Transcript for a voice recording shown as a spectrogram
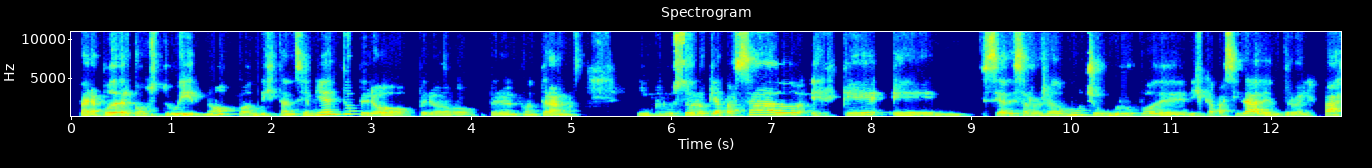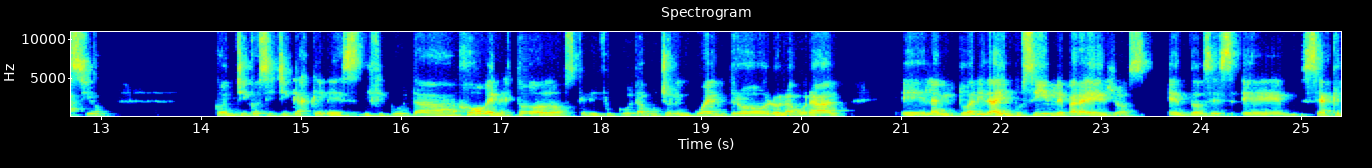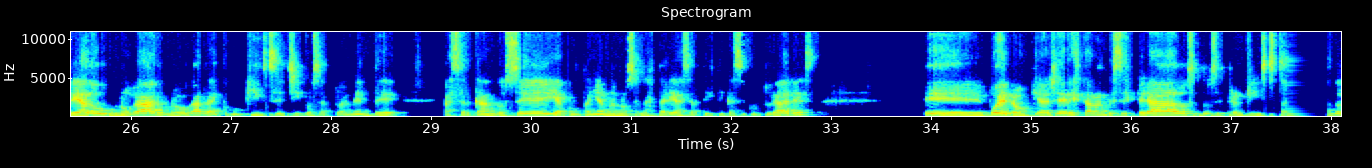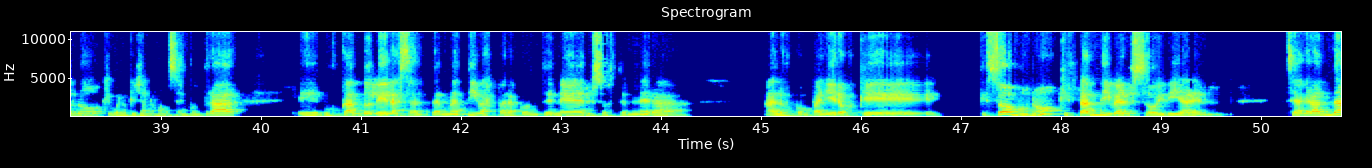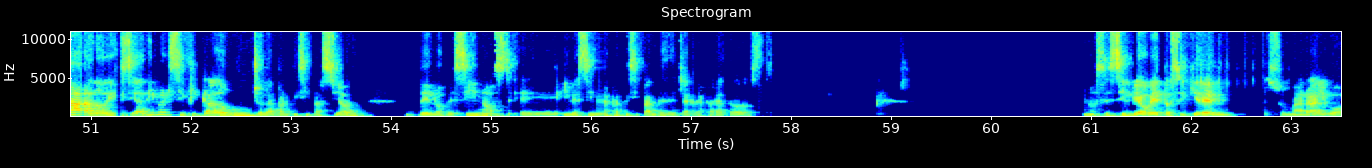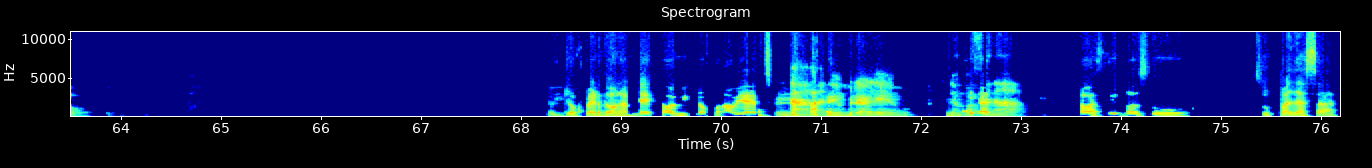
para poder construir, ¿no? Con distanciamiento, pero, pero, pero encontrarnos. Incluso lo que ha pasado es que se ha desarrollado mucho un grupo de discapacidad dentro del espacio, con chicos y chicas que les dificulta, jóvenes todos, que les dificulta mucho el encuentro, lo laboral, eh, la virtualidad imposible para ellos. Entonces em, se ha creado un hogar, un nuevo hogar, hay como 15 chicos actualmente acercándose y acompañándonos en las tareas artísticas y culturales, eh, bueno, que ayer estaban desesperados, entonces tranquilizándolos, que bueno, que ya nos vamos a encontrar, eh, buscándole las alternativas para contener sostener a, los compañeros que, somos, ¿no? Que es tan diverso hoy día, se ha agrandado y se ha diversificado mucho la participación de los vecinos eh, y vecinas participantes de Chacras para Todos. No sé Silvia o si quieren sumar algo. Yo perdona, había dejado el micrófono abierto. No, no hay problema, no pasa nada. Estaba haciendo su, su payasada.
